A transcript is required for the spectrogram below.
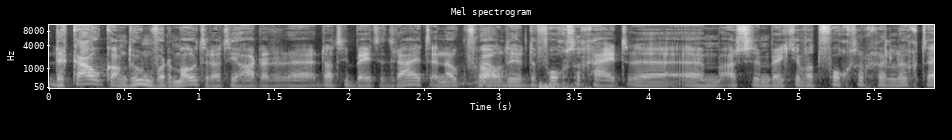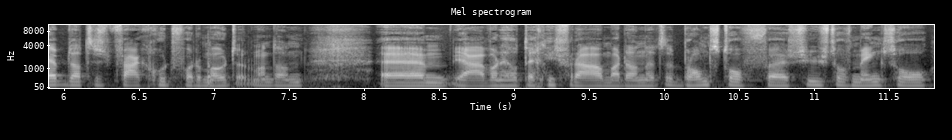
De kou kan doen voor de motor dat hij harder, eh, dat hij beter draait. En ook vooral de, de vochtigheid. eh, ehm, als je een beetje wat vochtiger lucht hebt, dat is vaak goed voor de motor. Want dan, ehm, ja, wat een heel technisch verhaal, maar dan het brandstof, eh, zuurstofmengsel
